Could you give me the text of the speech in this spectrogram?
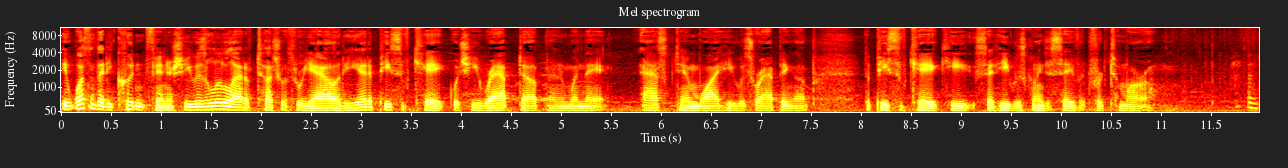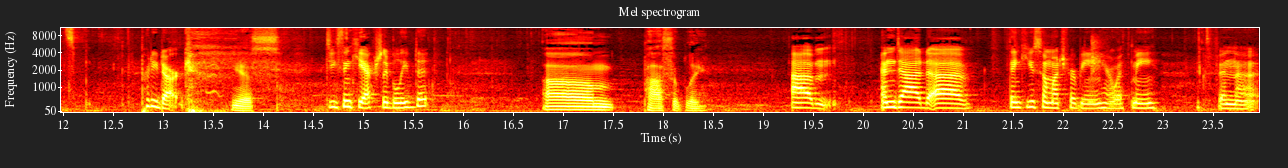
it wasn't that he couldn't finish. He was a little out of touch with reality. He had a piece of cake which he wrapped up, and when they asked him why he was wrapping up the piece of cake, he said he was going to save it for tomorrow. it's pretty dark. Yes, Do you think he actually believed it? um, possibly. And Dad, uh, thank you so much for being here with me. It's been uh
